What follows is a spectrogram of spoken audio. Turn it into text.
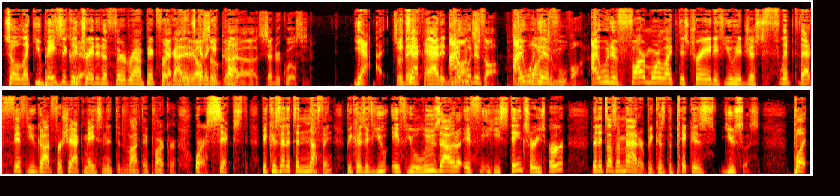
So like you basically Yeah. traded a third round pick for yeah, a guy that's going to get got cut. uh, Cedric Wilson. Yeah, I- So exactly. added I would have- nonstop. I They would wanted have, to move on. I would have far more liked this trade if you had just flipped that fifth you got for Shaq Mason into DeVante Parker, or a sixth, because then it's a nothing. Because if you if you lose out, if he stinks or he's hurt, then it doesn't matter because the pick is useless. But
